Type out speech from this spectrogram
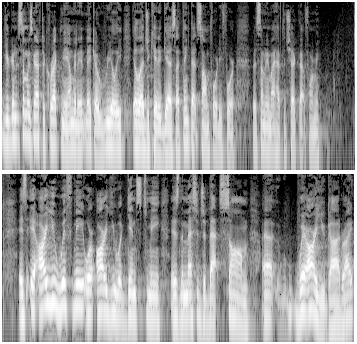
you're going to, somebody's going to have to correct me. I'm going to make a really ill-educated guess. I think that's Psalm 44, but somebody might have to check that for me. Is, are you with me or are you against me? Is the message of that psalm. Uh, where are you, God, right?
